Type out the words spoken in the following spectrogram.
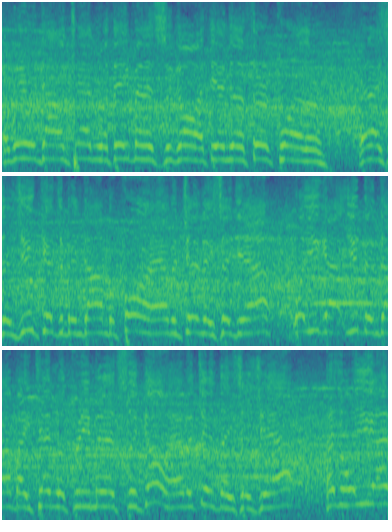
and we were down 10 with eight minutes to go at the end of the third quarter. And I said, you kids have been down before, haven't you? And they said, yeah. Well, you got, you've been down by 10 with three minutes to go, haven't you? And they said, yeah. I said, well, you got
